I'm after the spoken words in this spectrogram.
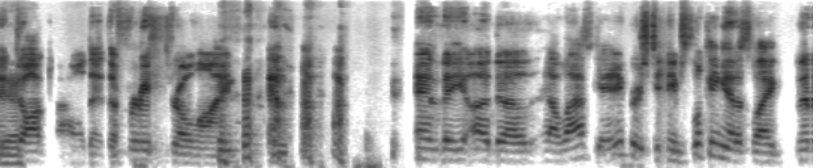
and yeah. dogpiled at the free throw line. and and the uh, the Alaska Anchorage team's looking at us like they're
